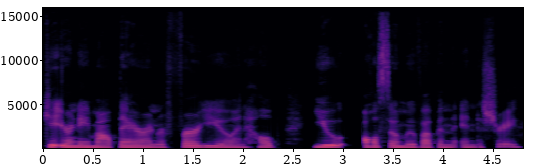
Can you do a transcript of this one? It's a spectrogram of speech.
get your name out there and refer you and help you also move up in the industry.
